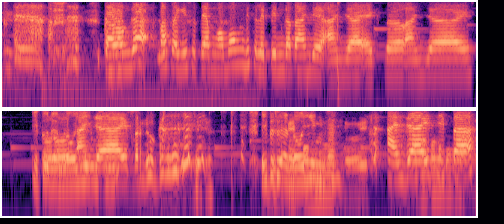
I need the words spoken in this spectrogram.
kalau enggak pas lagi setiap ngomong diselipin kata anjay, anjay, Excel, anjay, itu udah annoying anjay, berduka, sih itu udah annoying sih. anjay, cita.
